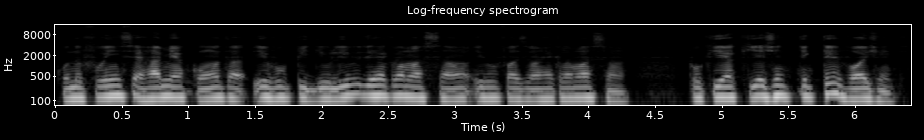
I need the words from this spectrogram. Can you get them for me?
Quando eu for encerrar minha conta, eu vou pedir o livro de reclamação e vou fazer uma reclamação. Porque aqui a gente tem que ter voz, gente.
